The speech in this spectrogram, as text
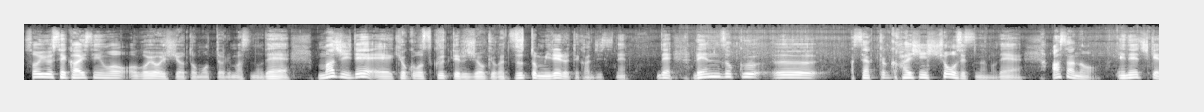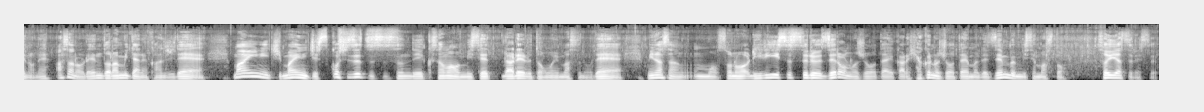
そういう世界線をご用意しようと思っておりますのでマジで、え曲を作っている状況がずっと見れるって感じですね。で連続作曲配信小説なので朝の NHK のね朝の連ドラみたいな感じで毎日毎日少しずつ進んでいく様を見せられると思いますので皆さんもそのリリースする0の状態から100の状態まで全部見せますと。そういうやつです。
